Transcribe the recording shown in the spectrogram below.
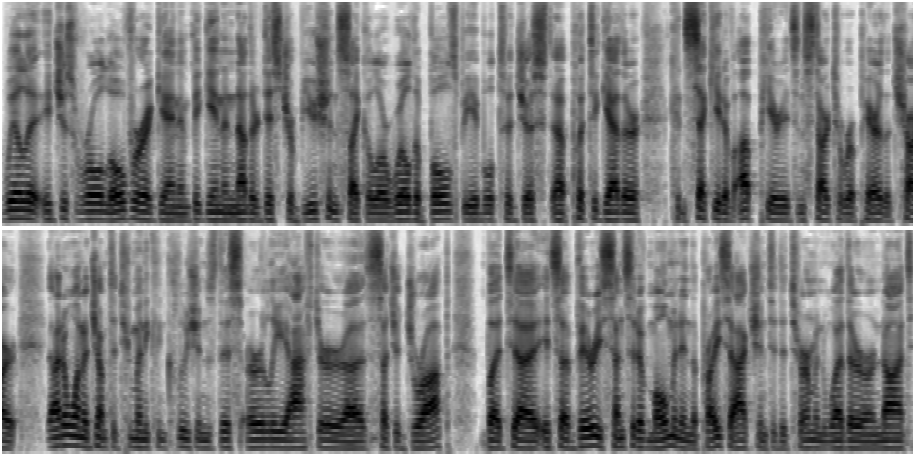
will it, it, just roll over again and begin another distribution cycle, or will the bulls be able to just uh, put together consecutive up periods and start to repair the chart? I don't want to jump to too many conclusions this early after uh, such a drop, but uh, it's a very sensitive moment in the price action to determine whether or not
